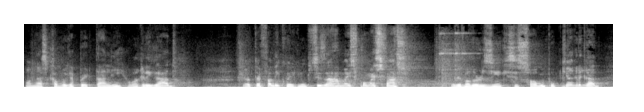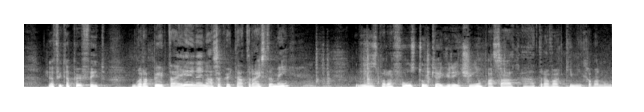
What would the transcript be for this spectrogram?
O Nelson acabou de apertar ali o agregado. Eu até falei com ele que não precisava, mas ficou mais fácil. O elevadorzinho aqui, se sobe um pouquinho o agregado, já fica perfeito. Agora apertar ele, né, Inácio? Apertar atrás também. Uhum. Os parafusos, torquear direitinho, passar a travar química para não,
